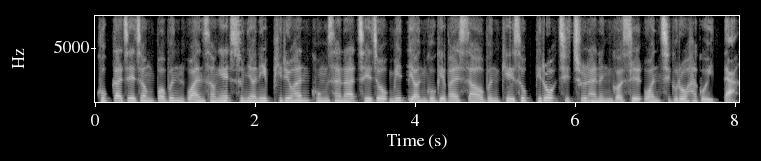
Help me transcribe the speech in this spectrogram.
국가재정법은 완성에 수년이 필요한 공사나 제조 및 연구개발 사업은 계속비로 지출하는 것을 원칙으로 하고 있다.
